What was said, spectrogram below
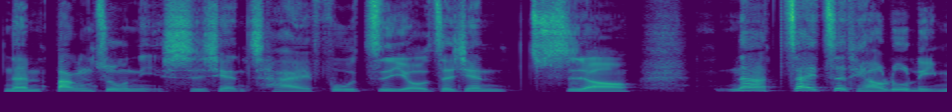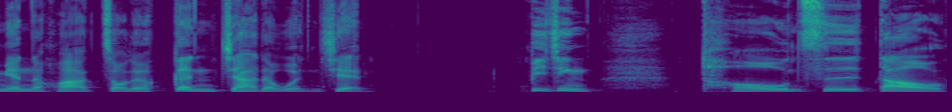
能帮助你实现财富自由这件事哦。那在这条路里面的话，走得更加的稳健。毕竟投资到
